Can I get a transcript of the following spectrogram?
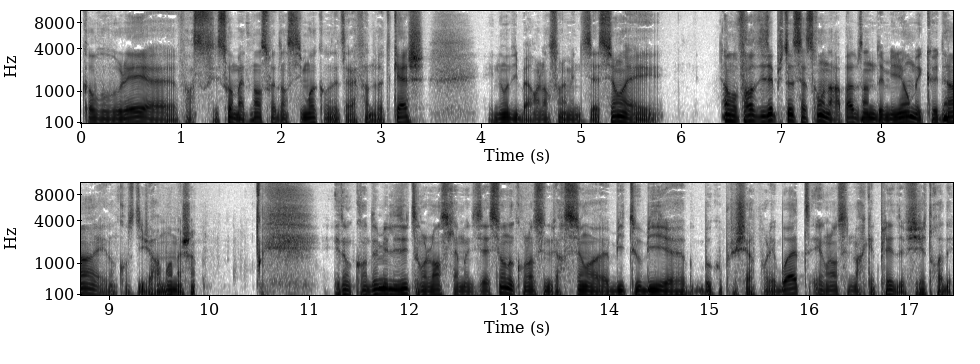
quand vous voulez. Enfin, c'est soit maintenant, soit dans six mois quand vous êtes à la fin de votre cash. Et nous, on dit, bah, on lance la monétisation. Et enfin, on se disait plutôt, ça se trouve, on n'aura pas besoin de 2 millions, mais que d'un. Et donc, on se dit, moins machin. Et donc, en 2018, on lance la monétisation. Donc, on lance une version euh, B2B euh, beaucoup plus chère pour les boîtes. Et on lance une marketplace de fichiers 3D.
